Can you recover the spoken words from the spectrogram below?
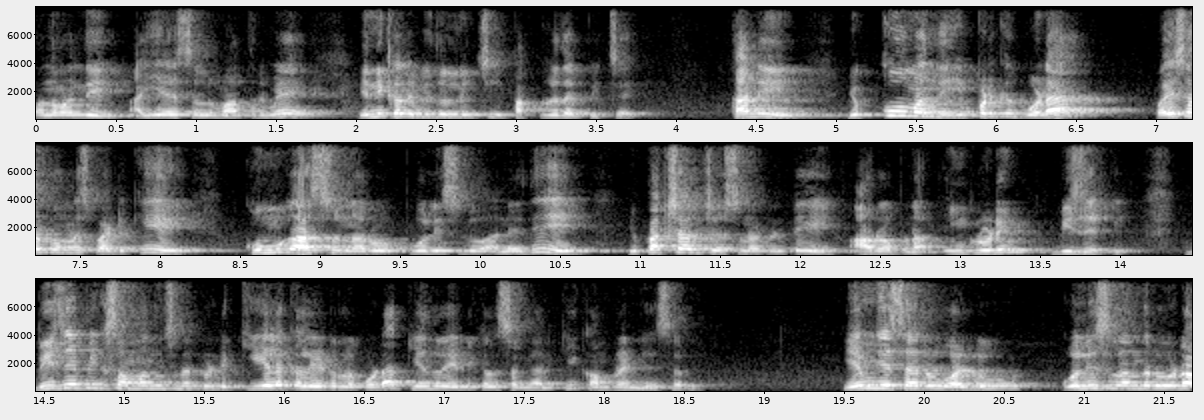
కొంతమంది ఐఏఎస్లు మాత్రమే ఎన్నికల విధుల నుంచి పక్కకు తప్పించాయి. కానీ ఎక్కువ మంది ఇప్పటికీ కూడా వైఎస్ఆర్ కాంగ్రెస్ పార్టీకి కొమ్ము కాస్తున్నారు పోలీసులు అనేది విపక్షాలు చేస్తున్నటువంటి ఆరోపణ ఇంక్లూడింగ్ బీజేపీ బీజేపీకి సంబంధించినటువంటి కీలక లీడర్లు కూడా కేంద్ర ఎన్నికల సంఘానికి కంప్లైంట్ చేశారు. ఏం చేశారు వాళ్ళు? పోలీసులందరూ కూడా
